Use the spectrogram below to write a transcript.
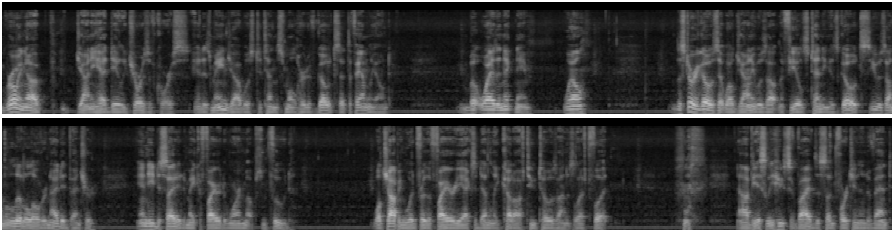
Growing up, Johnny had daily chores, of course, and his main job was to tend the small herd of goats that the family owned. But why the nickname? Well, the story goes that while Johnny was out in the fields tending his goats, he was on a little overnight adventure, and he decided to make a fire to warm up some food. While chopping wood for the fire, he accidentally cut off two toes on his left foot. Obviously, he survived this unfortunate event,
